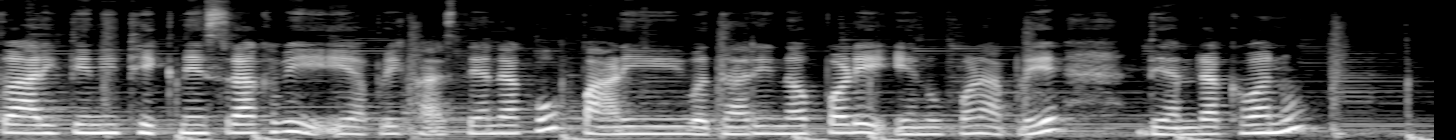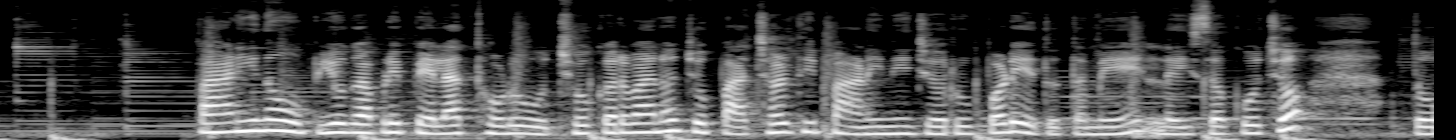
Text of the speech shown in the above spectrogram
તો આ રીતેની થિકનેસ રાખવી એ આપણે ખાસ ધ્યાન રાખવું. પાણી વધારે ન પડે એનું પણ આપણે ધ્યાન રાખવાનું. પાણીનો ઉપયોગ આપણે પહેલાં થોડો ઓછો કરવાનો. જો પાછળથી પાણીની જરૂર પડે તો તમે લઈ શકો છો. તો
